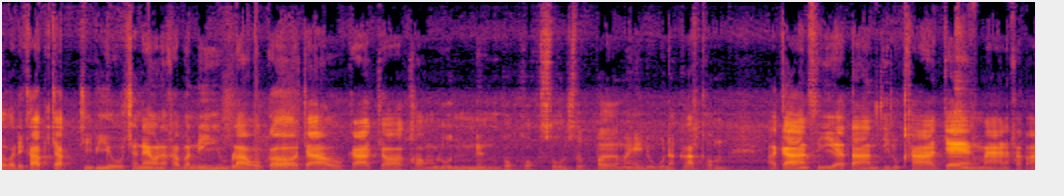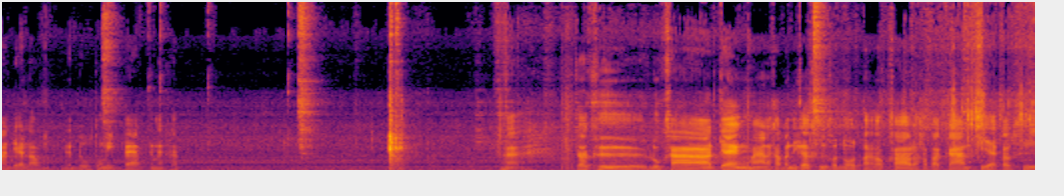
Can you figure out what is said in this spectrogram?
สวัสดีครับจาก TBU Channel นะครับ วันนี้เราก็จะเอาการ์ดจอของรุ่น 1660 Super มาให้ดูนะครับ ผมอาการเสียตามที่ลูกค้าแจ้งมานะครับเดี๋ยวเราดูตรงนี้แป๊บนึงนะครับอ่า ก็คือลูกค้าแจ้งมานะครับ อันนี้ก็คือเขาโน้ตมาคร่าวๆนะครับ อาการเสียก็คือ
